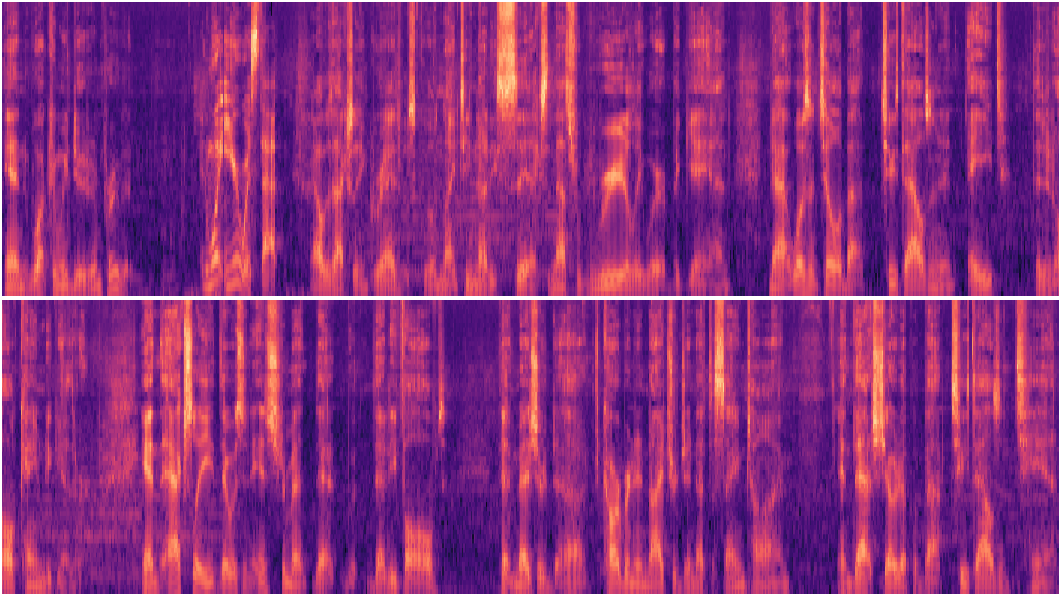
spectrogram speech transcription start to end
and what can we do to improve it. And what year was that? I was actually in graduate school in 1996, and that's really where it began. Now, it wasn't until about 2008 that it all came together. And actually, there was an instrument that, that evolved that measured uh, carbon and nitrogen at the same time, and that showed up about 2010.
